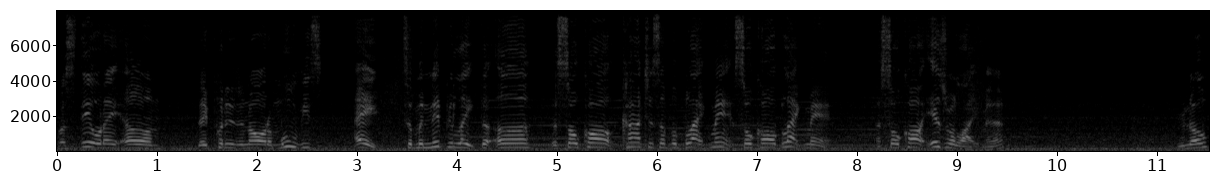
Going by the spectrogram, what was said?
But still, they um they put it in all the movies. Hey, to manipulate the uh the so-called conscience of a black man, so-called black man, a so-called Israelite, man. You know,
